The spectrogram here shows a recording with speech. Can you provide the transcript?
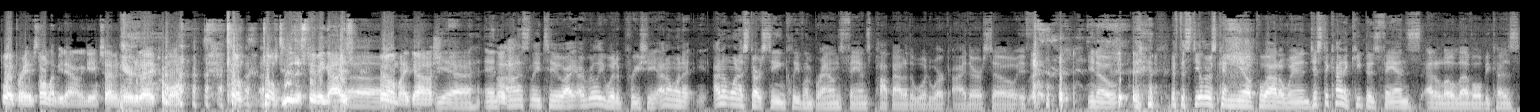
boy, Braves, don't let me down in Game Seven here today. Come on, don't don't do this to me, guys. Uh, oh my gosh. Yeah, and Ugh. honestly, too, I, I really would appreciate. I don't want to. I don't want to start seeing Cleveland Browns fans pop out of the woodwork either. So if you know, if the Steelers can you know pull out a win, just to kind of keep those fans at a low level because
